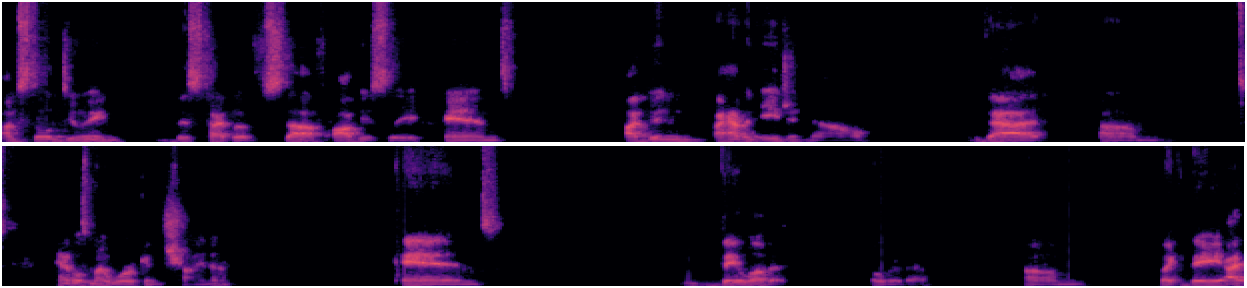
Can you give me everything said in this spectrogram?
I'm still doing this type of stuff, obviously, and I've been, I have an agent now that um, handles my work in China, and they love it over there. Um, like they i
